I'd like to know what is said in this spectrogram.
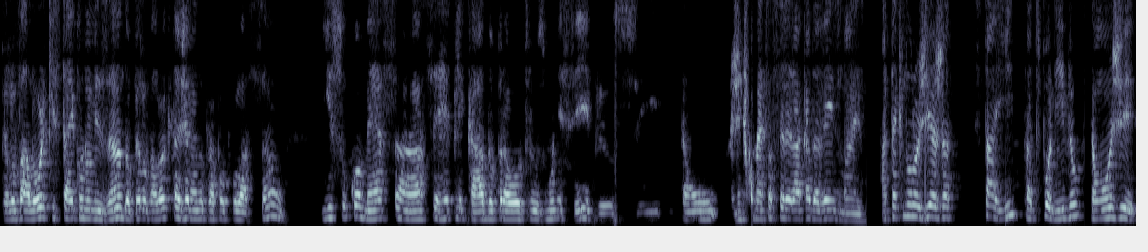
pelo valor que está economizando ou pelo valor que está gerando para a população, isso começa a ser replicado para outros municípios. então, a gente começa a acelerar cada vez mais. A tecnologia já está aí, está disponível. Então, hoje,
